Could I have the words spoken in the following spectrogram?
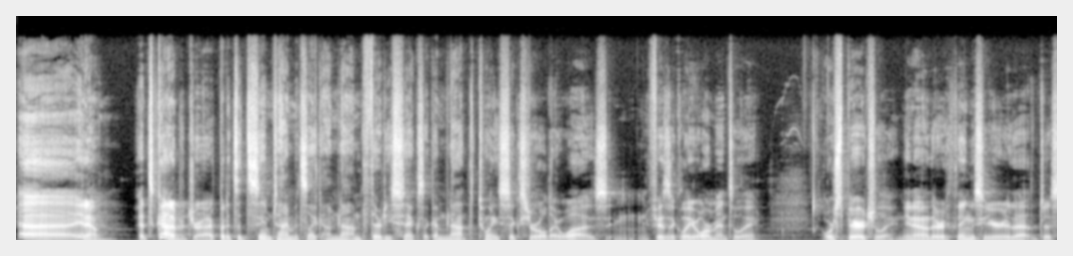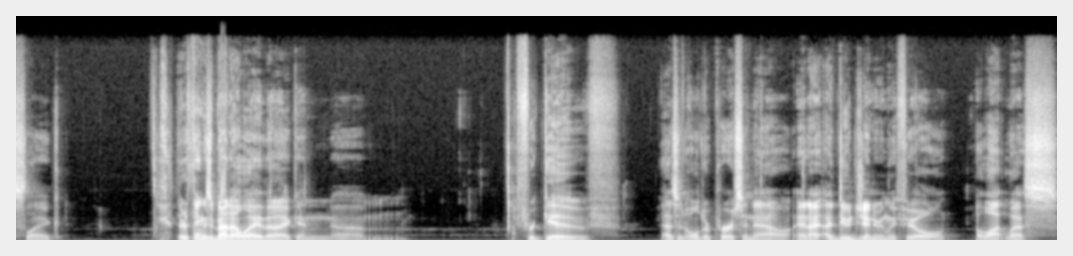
uh, you know, it's kind of a drag, but it's at the same time, it's like I'm not, I'm 36. Like I'm not the 26 year old I was, physically or mentally, or spiritually. You know, there are things here that just like, there are things about LA that I can um, forgive as an older person now, and I, I do genuinely feel a lot less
